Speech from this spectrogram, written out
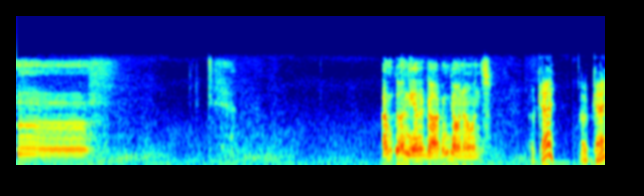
Mm, I'm going the underdog. I'm going Owens. Okay, okay.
